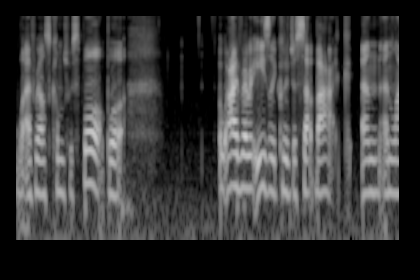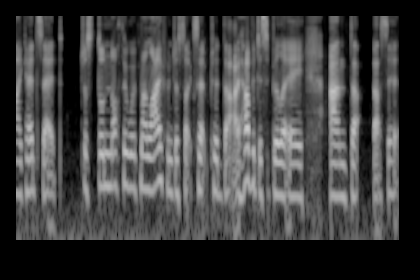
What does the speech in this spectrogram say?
whatever else comes with sport, but I very easily could have just sat back and, and like Ed said, just done nothing with my life and just accepted that I have a disability and that that's it.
